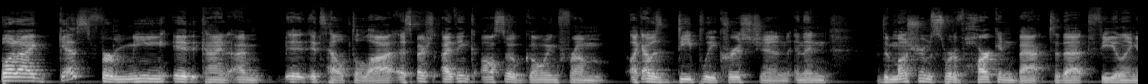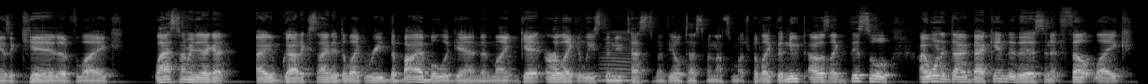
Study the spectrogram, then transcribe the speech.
but I guess for me it kind of I'm it, it's helped a lot especially I think also going from like I was deeply Christian and then the mushrooms sort of harken back to that feeling as a kid of like last time I did I got I got excited to like read the Bible again and like get or like at least the New Mm. Testament, the Old Testament not so much, but like the new I was like this will I want to dive back into this and it felt like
